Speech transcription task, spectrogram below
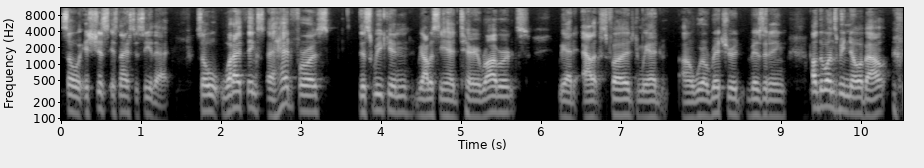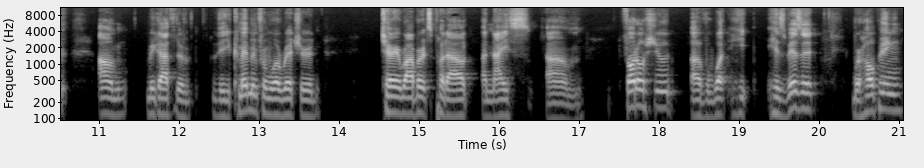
So it's just it's nice to see that. So what I think's ahead for us this weekend, we obviously had Terry Roberts, we had Alex Fudge, and we had uh, Will Richard visiting. Other ones we know about, um, we got the the commitment from Will Richard. Terry Roberts put out a nice um, photo shoot of what he his visit. We're hoping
